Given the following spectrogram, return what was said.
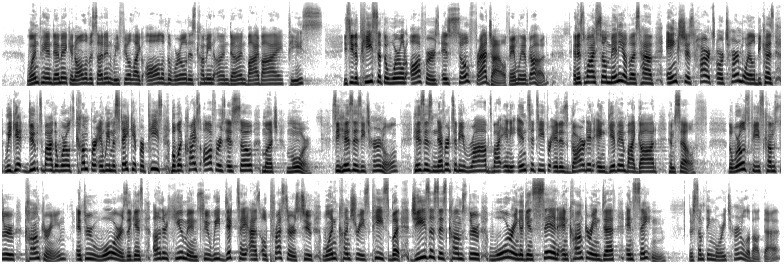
One pandemic, and all of a sudden we feel like all of the world is coming undone. Bye bye, peace. You see, the peace that the world offers is so fragile, family of God. And it's why so many of us have anxious hearts or turmoil because we get duped by the world's comfort and we mistake it for peace. But what Christ offers is so much more. See, His is eternal. His is never to be robbed by any entity, for it is guarded and given by God Himself. The world's peace comes through conquering and through wars against other humans who we dictate as oppressors to one country's peace. But Jesus' comes through warring against sin and conquering death and Satan. There's something more eternal about that.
